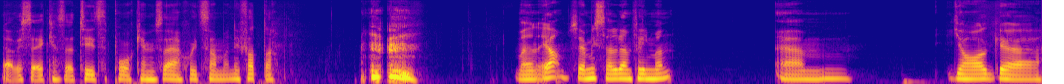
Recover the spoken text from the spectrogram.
Ja, vi säger, kan säga tidsepok kan vi säga, skitsamma, ni fattar. Men ja, så jag missade den filmen. Um, jag uh,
